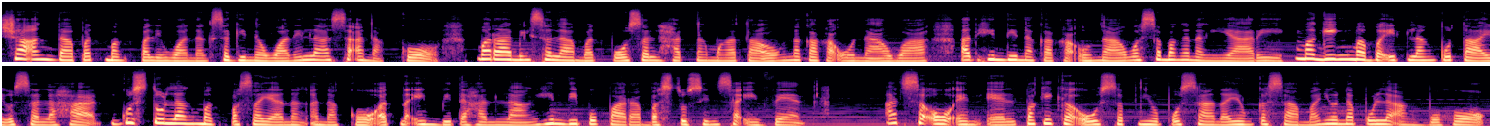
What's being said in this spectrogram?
Siya ang dapat magpaliwanag sa ginawa nila sa anak ko. Maraming salamat po sa lahat ng mga taong nakakaunawa at hindi nakakaunawa sa mga nangyari. Maging mabait lang po tayo sa lahat. Gusto lang magpasaya ng anak ko at naimbitahan lang hindi po para bastusin sa event. At sa ONL, pakikausap niyo po sana yung kasama niyo na pula ang buhok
